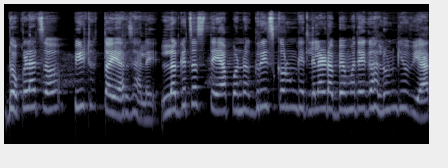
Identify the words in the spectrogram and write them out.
ढोकळ्याचं पीठ तयार झालं आहे लगेचच ते आपण ग्रीस करून घेतलेल्या डब्यामध्ये घालून घेऊयात.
